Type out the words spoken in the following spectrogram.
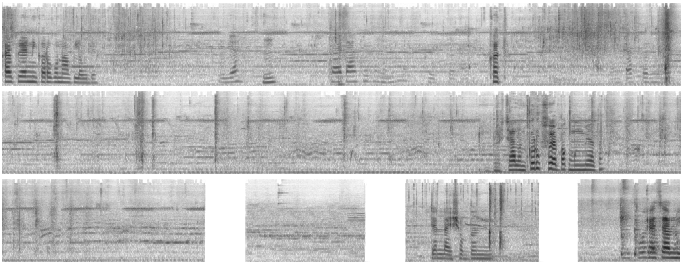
काय प्लॅनिंग करू कोण आपलं उद्या? खत. बरं चालन करू का स्वयंपाक मग मी आता? त्यांना शब्द काय चालू.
